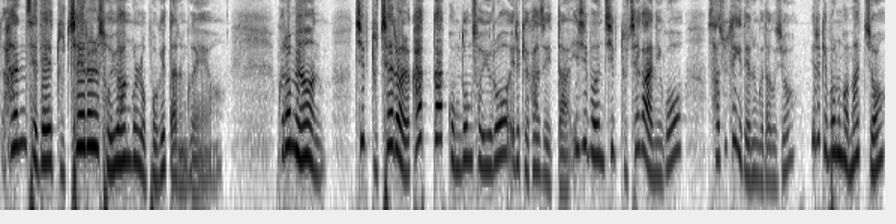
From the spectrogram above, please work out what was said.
한 세대 두 채를 소유한 걸로 보겠다는 거예요. 그러면 집 두 채를 각각 공동 소유로 이렇게 가져 있다. 이 집은 집 두 채가 아니고 사주택이 되는 거다. 그죠? 이렇게 보는 거 맞죠?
